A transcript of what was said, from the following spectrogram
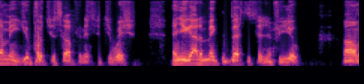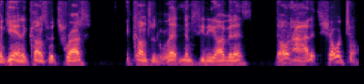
I mean, you put yourself in this situation and you got to make the best decision for you. Um, again, it comes with trust. It comes with letting them see the evidence. Don't hide it. Show it to them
